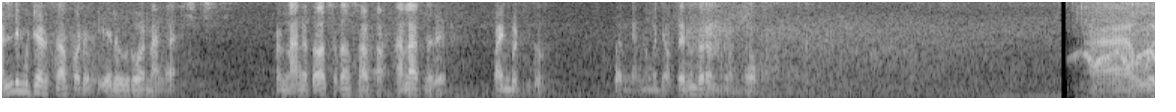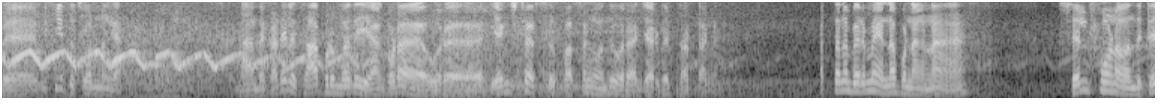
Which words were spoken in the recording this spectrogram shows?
அன்லிமிட்டெட் சாப்பாடு எழுபது ரூபான்னாங்க அப்புறம் நாங்கள் தோசை தான் சாப்பிட்டோம். நல்லா இருந்தது. பயன்படுத்திக்கிறோம் பாருங்க இன்னும் கொஞ்சம் பெருந்தூரம் ஒரு விஷயத்தை சொல்லணுங்க. நான் அந்த கடையில் சாப்பிடும்போது என் கூட ஒரு யங்ஸ்டர்ஸ் பசங்க வந்து ஒரு அஞ்சாறு பேர் சாப்பிட்டாங்க. அத்தனை பேருமே என்ன பண்ணாங்கன்னா செல்ஃபோனை வந்துட்டு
